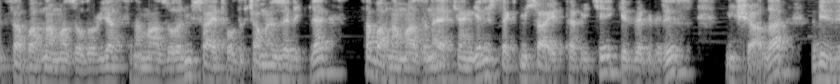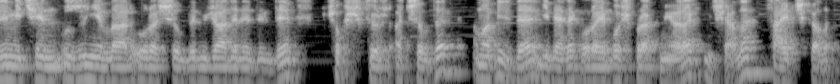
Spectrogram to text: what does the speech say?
Sabah namaz olur, yatsı namaz olur, müsait oldukça ama özellikle sabah namazına erken gelirsek müsait tabii ki gezebiliriz inşallah. Bizim için uzun yıllar uğraşıldı, mücadele edildi. Çok şükür açıldı ama biz de giderek orayı boş bırakmayarak inşallah sahip çıkalım.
